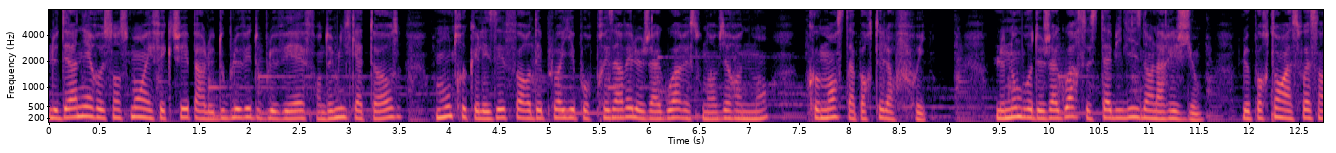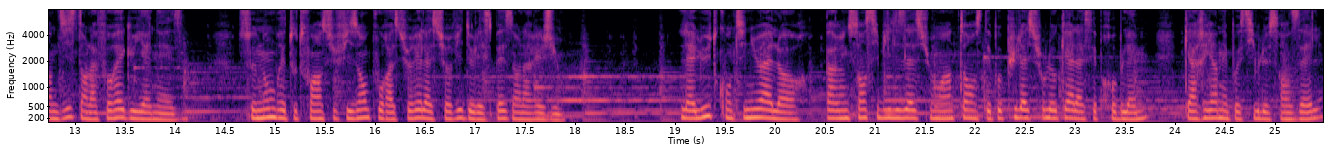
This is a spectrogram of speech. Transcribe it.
Le dernier recensement effectué par le WWF en 2014 montre que les efforts déployés pour préserver le jaguar et son environnement commencent à porter leurs fruits. Le nombre de jaguars se stabilise dans la région, le portant à 70 dans la forêt guyanaise. Ce nombre est toutefois insuffisant pour assurer la survie de l'espèce dans la région. La lutte continue alors, par une sensibilisation intense des populations locales à ces problèmes, car rien n'est possible sans elles,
